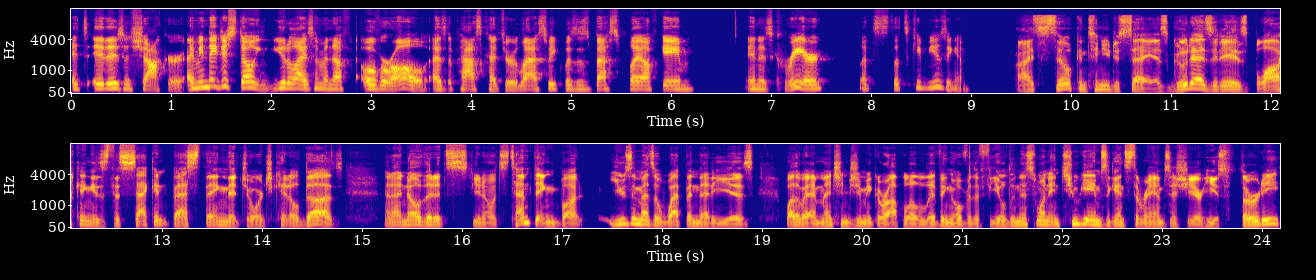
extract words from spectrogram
it's it is a shocker. I mean, they just don't utilize him enough overall as a pass catcher. Last week was his best playoff game in his career. Let's let's keep using him. I still continue to say, as good as it is, blocking is the second best thing that George Kittle does. And I know that it's, you know, it's tempting, but use him as a weapon that he is. By the way, I mentioned Jimmy Garoppolo living over the field in this one. In two games against the Rams this year, he is 30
